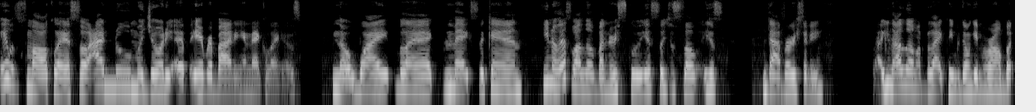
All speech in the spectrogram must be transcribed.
it was a small class, so I knew majority of everybody in that class you know, white, black, Mexican. You know, that's what I love about nursing school. It's just so it's diversity. You know, I love my black people. Don't get me wrong, but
